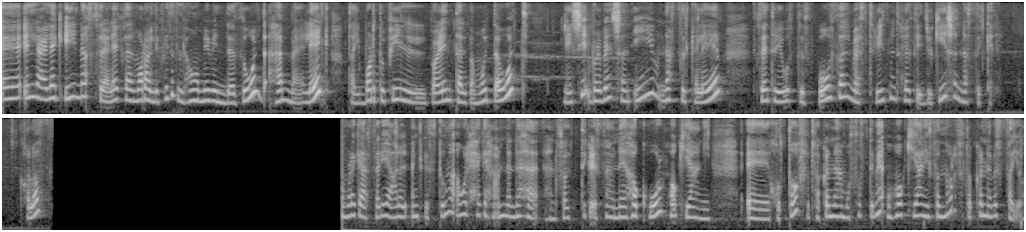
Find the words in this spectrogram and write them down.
آه العلاج إيه؟ نفس العلاج بتاع المرة اللي فاتت اللي هو ميبندازول ده أهم علاج. طيب برضو في ال pyrantel pamoate دوت. ماشي؟ ال prevention إيه؟ نفس الكلام. sanitary waste disposal mass treatment health education نفس الكلام. خلاص؟ مراجعة سريعة على ال Ancylostoma أول حاجة قلنا إنها هنفتكر اسمها إن هي hookworm. hook يعني آه خطاف. فتفكرنا إنها مصاص دماء. و hook يعني صنارة فتفكرنا بالصياد.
